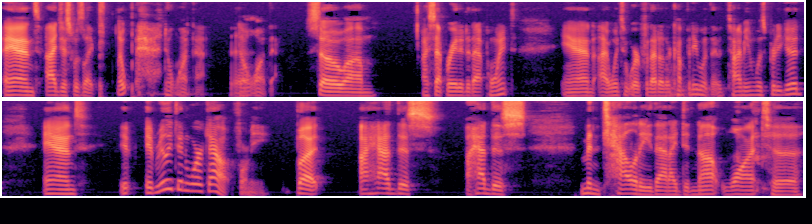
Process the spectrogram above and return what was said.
And I just was like, nope, don't want that. Yeah. Don't want that. So um, I separated at that point, and I went to work for that other company. With the timing was pretty good, and it it really didn't work out for me. But I had this I had this mentality that I did not want to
